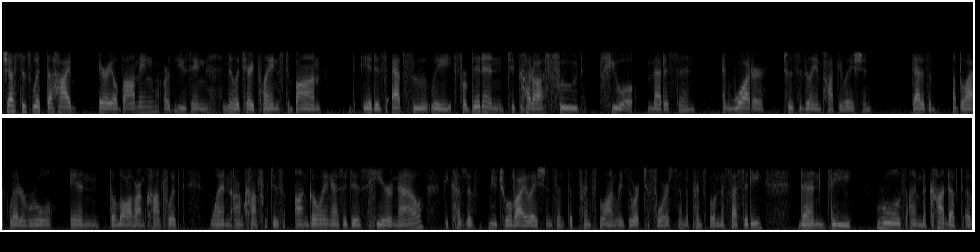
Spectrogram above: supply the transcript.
Just as with the high aerial bombing or using military planes to bomb, it is absolutely forbidden to cut off food, fuel, medicine, and water to a civilian population. That is a, a black letter rule in the law of armed conflict when armed conflict is ongoing as it is here now because of mutual violations of the principle on resort to force and the principle of necessity, then the rules on the conduct of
